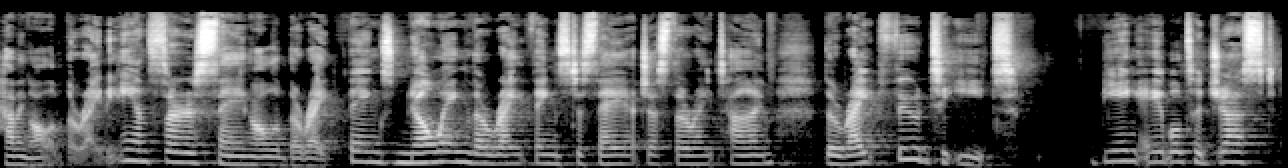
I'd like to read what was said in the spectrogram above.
having all of the right answers, saying all of the right things, knowing the right things to say at just the right time, the right food to eat, being able to just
